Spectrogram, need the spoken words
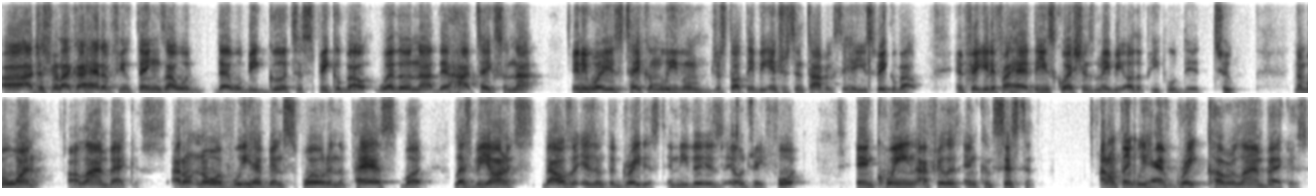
Uh, I just feel like I had a few things I would that would be good to speak about, whether or not they're hot takes or not. Anyways, take them, leave them. Just thought they'd be interesting topics to hear you speak about. And figured if I had these questions, maybe other people did too. Number one, our linebackers. I don't know if we have been spoiled in the past, but let's be honest. Bowser isn't the greatest, and neither is LJ Fort. And Queen, I feel, is inconsistent. I don't think we have great cover linebackers,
